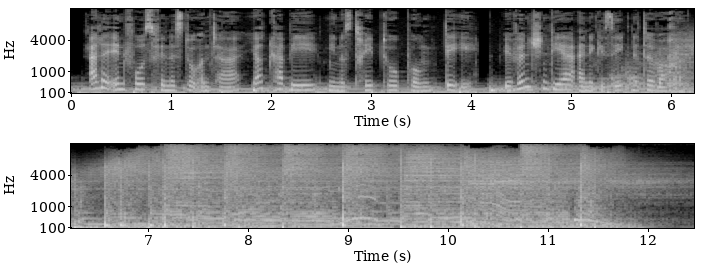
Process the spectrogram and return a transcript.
Alle Infos findest du unter jkb-treptow.de. Wir wünschen dir eine gesegnete Woche.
